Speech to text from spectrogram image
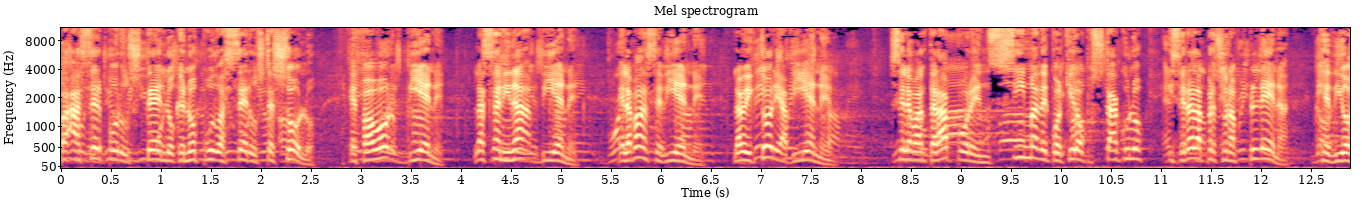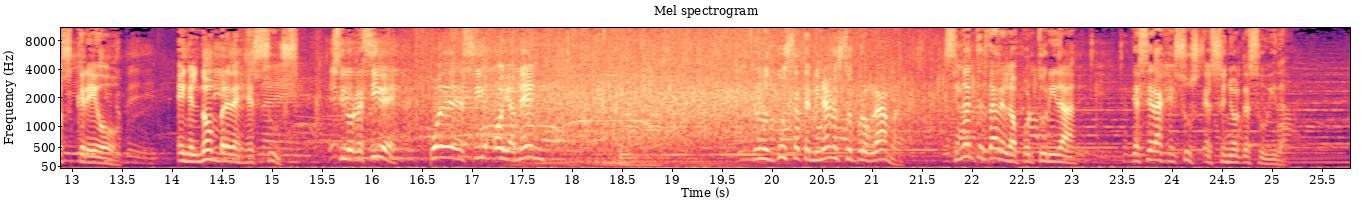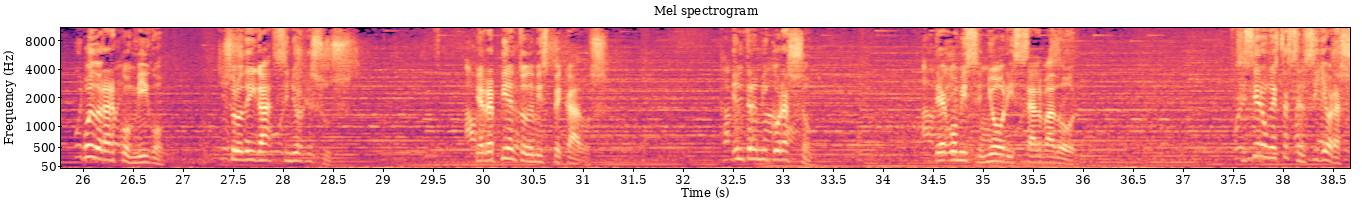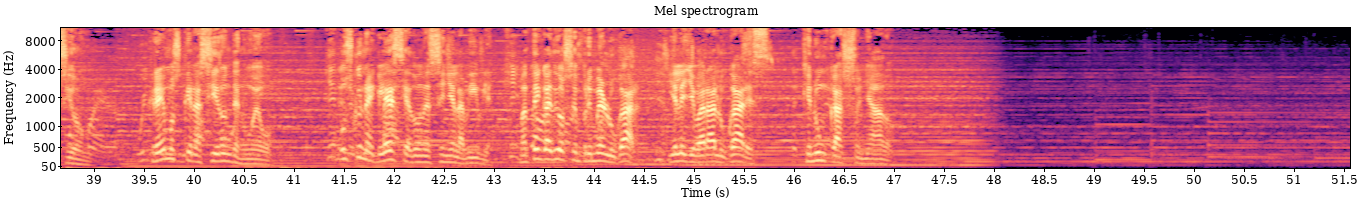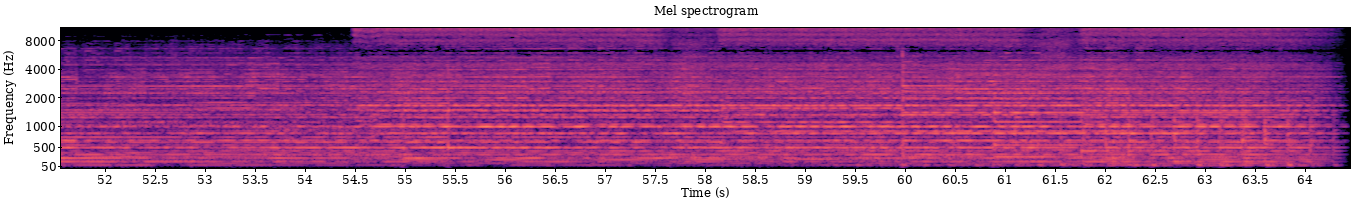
Va a hacer por usted lo que no pudo hacer usted solo. El favor viene, la sanidad viene, el avance viene, la victoria viene. Se levantará por encima de cualquier obstáculo y será la persona plena que Dios creó. En el nombre de Jesús. Si lo recibe, puede decir hoy amén. No nos gusta terminar nuestro programa sin antes darle la oportunidad de hacer a Jesús el Señor de su vida. Puede orar conmigo. Solo diga, Señor Jesús, me arrepiento de mis pecados. Entra en mi corazón. Te hago mi Señor y Salvador. Si hicieron esta sencilla oración, creemos que nacieron de nuevo. Busque una iglesia donde enseñe la Biblia. Mantenga a Dios en primer lugar y Él le llevará a lugares que nunca has soñado.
